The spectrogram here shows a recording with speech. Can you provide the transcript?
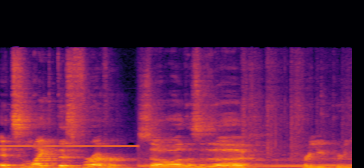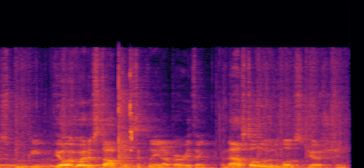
It's like this forever. So uh, this is a uh, pretty, pretty spooky. The only way to stop it is to clean up everything. And that's the Ludlow suggestion.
